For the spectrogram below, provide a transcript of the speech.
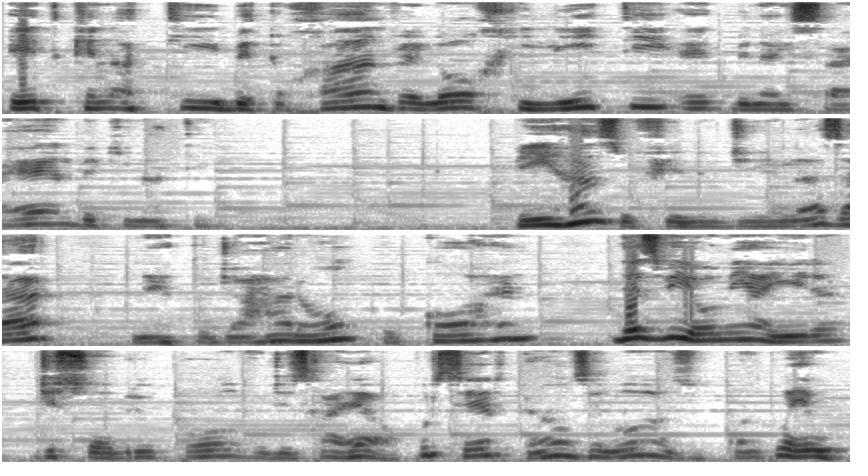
את קנאתי בתוכן ולא כיליתי את בני ישראל בקנאתי. Pinhas, o filho de Eleazar, neto de Aharon, o Kohen, desviou minha ira de sobre o povo de Israel, por ser tão zeloso quanto eu,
